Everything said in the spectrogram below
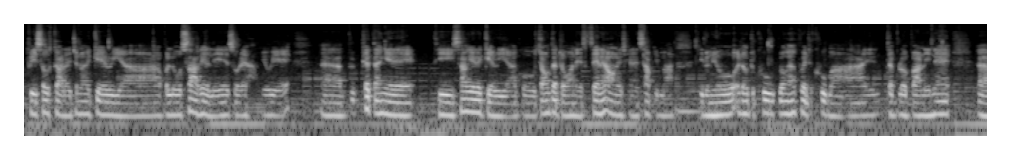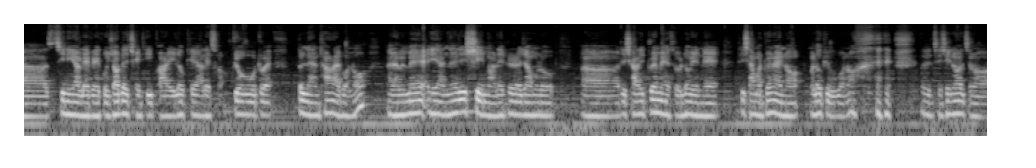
episode ကလည်းကျွန်တော် career ဘယ်လိုစခဲ့လဲဆိုတဲ့ဟာမျိုးရဲ့အဲဖြတ်တန်းခဲ့တဲ့ ဒီစခဲ့တဲ့ career ကိုအကြောင်းသက်တော်ကနေ10နှစ်အောင်နေချင်စပြီးမှဒီလိုမျိုးအလုပ်တစ်ခုလုပ်ငန်းခွင်တစ်ခုမှာ developer အနေနဲ့အာ senior level ကိုရောက်တဲ့ချိန်ထိဘာတွေလုပ်ခဲ့ရလဲဆိုတော့ပြောဖို့အတွက် plan ထားလိုက်ပေါ့နော်အဲဒါပေမဲ့အရင်နည်းလေးရှေ့မှာလည်းပြောရကြမလို့အာတခြားလေးတွဲမယ်ဆိုလို့ရင်လည်းတခြားမတွဲနိုင်တော့မလုပ်ဖြစ်ဘူးပေါ့နော်ဒီချိန်တော့ကျွန်တော်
